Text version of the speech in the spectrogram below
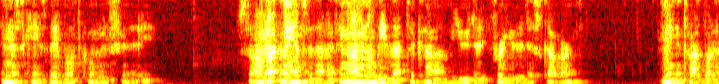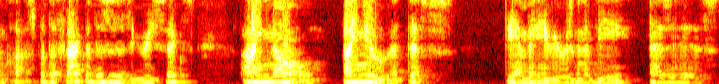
In this case, they both go to infinity. So I'm not going to answer that. I think I'm going to leave that to kind of you to, for you to discover. We can talk about in class. But the fact that this is a degree 6, I know, I knew that this, the end behavior was going to be as it is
